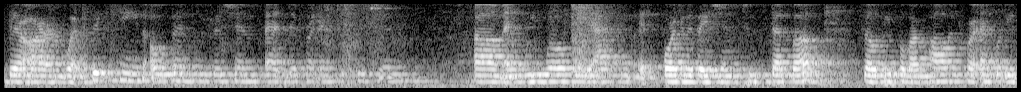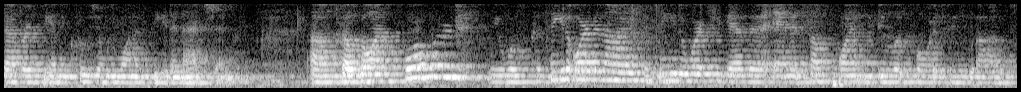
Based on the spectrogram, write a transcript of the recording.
There are, what, 16 open positions at different institutions. Um, and we will be asking organizations to step up. So people are calling for equity, diversity, and inclusion. We want to see it in action. Um, so going forward, we will continue to organize, continue to work together, and at some point, we do look forward to um,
